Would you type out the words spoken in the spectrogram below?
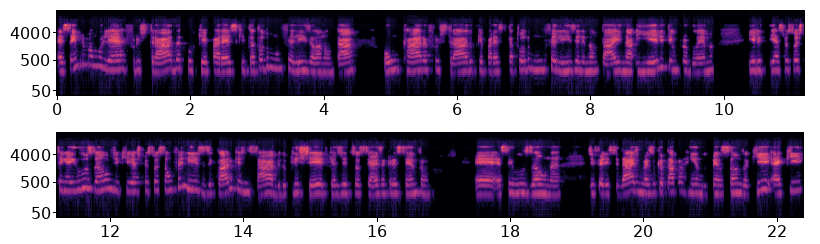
é sempre uma mulher frustrada porque parece que está todo mundo feliz, ela não está, ou um cara frustrado porque parece que está todo mundo feliz, ele não está e, e ele tem um problema. E, ele, e as pessoas têm a ilusão de que as pessoas são felizes. E claro que a gente sabe do clichê, que as redes sociais acrescentam é, essa ilusão né, de felicidade, mas o que eu estava rindo, pensando aqui, é que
